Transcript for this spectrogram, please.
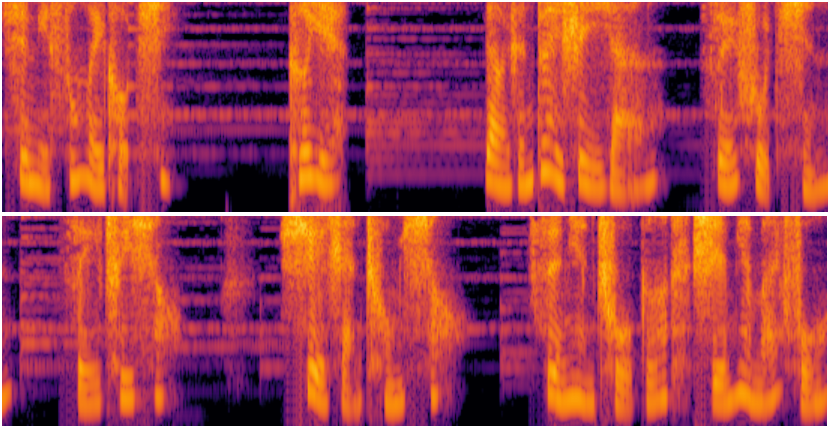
心里松了一口气。可以，两人对视一眼，随抚琴，随吹箫，血染重霄，四面楚歌，十面埋伏，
